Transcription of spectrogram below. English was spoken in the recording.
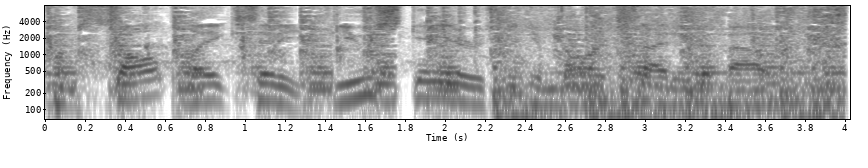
From Salt Lake City. Few skaters we you're more excited about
